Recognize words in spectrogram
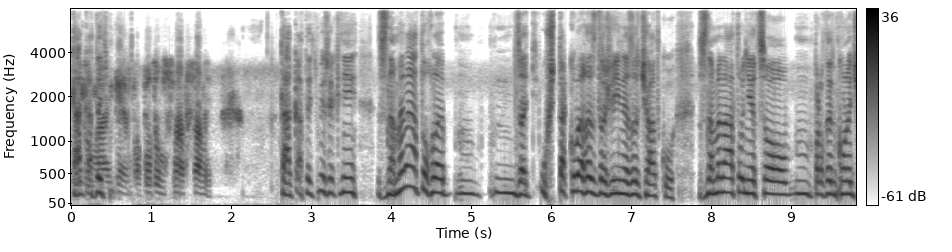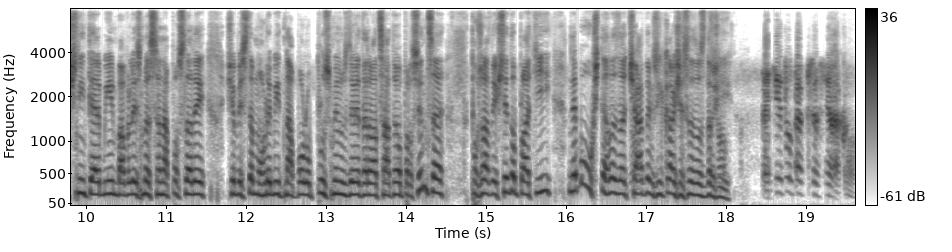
tak a teď... a potom snad sami. Tak a teď mi řekni, znamená tohle mm, už takovéhle zdržení na začátku, znamená to něco mm, pro ten konečný termín, bavili jsme se naposledy, že byste mohli být na polu plus minus 29. prosince, pořád ještě to platí, nebo už tehle začátek říká, že se to zdrží? No, teď je to tak přesně jako.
